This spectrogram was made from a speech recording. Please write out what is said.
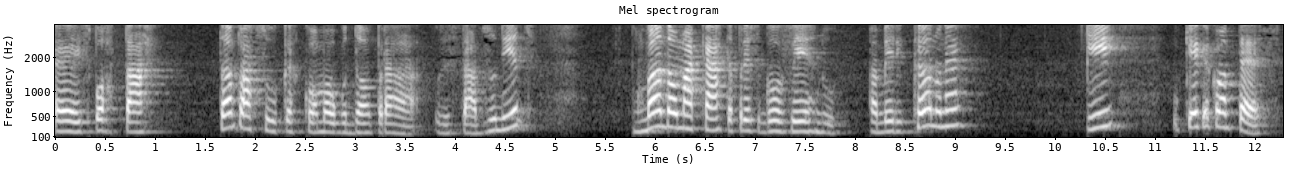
é, exportar tanto açúcar como algodão para os Estados Unidos, manda uma carta para esse governo americano, né? E o que que acontece?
